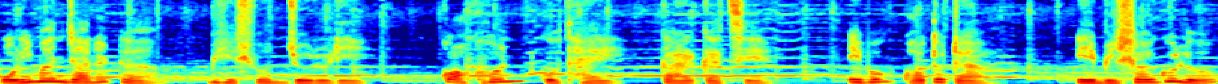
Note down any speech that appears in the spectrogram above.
পরিমাণ জানাটা ভীষণ জরুরি। কখন, কোথায়, কার কাছে এবং কতটা এই বিষয়গুলো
